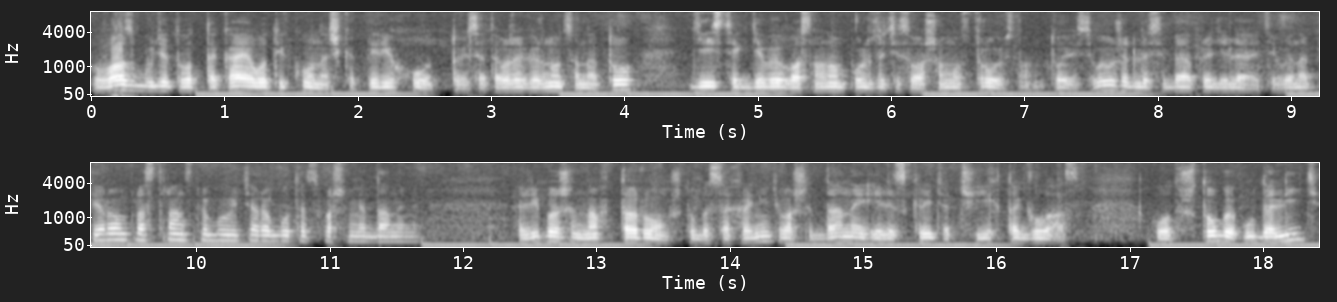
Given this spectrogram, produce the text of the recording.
У вас будет вот такая вот иконочка, переход, то есть это уже вернуться на то действие, где вы в основном пользуетесь вашим устройством. То есть вы уже для себя определяете, вы на первом пространстве будете работать с вашими данными, либо же на втором, чтобы сохранить ваши данные или скрыть от чьих-то глаз. Вот, чтобы удалить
